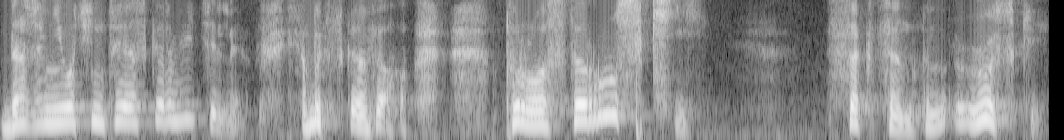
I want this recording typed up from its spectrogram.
Даже не очень-то и оскорбительное, я бы сказал. Просто русский. С акцентом русский.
